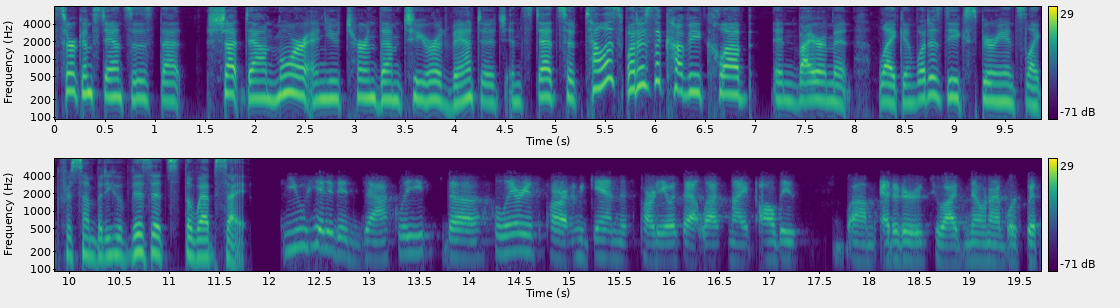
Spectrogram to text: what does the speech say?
circumstances that shut down more and you turned them to your advantage instead. So tell us, what is the Covey Club environment like and what is the experience like for somebody who visits the website? You hit it exactly. The hilarious part, and again, this party I was at last night, all these um, editors who I've known, I've worked with,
